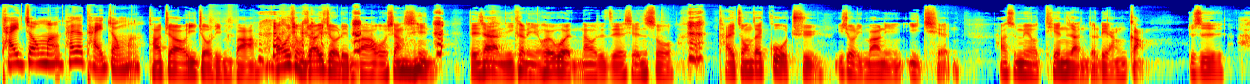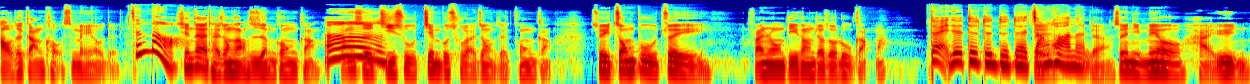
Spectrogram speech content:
台中吗？它叫台中吗？它叫一九零八。那为什么叫一九零八？我相信等一下你可能也会问，那我就直接先说，台中在过去一九零八年以前。它是没有天然的良港，就是好的港口是没有的。真的哦？现在的台中港是人工港，嗯，当时的技术建不出来这种人工港，所以中部最繁荣的地方叫做鹿港嘛。对对对对对对，彰化那里。对啊，所以你没有海运，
